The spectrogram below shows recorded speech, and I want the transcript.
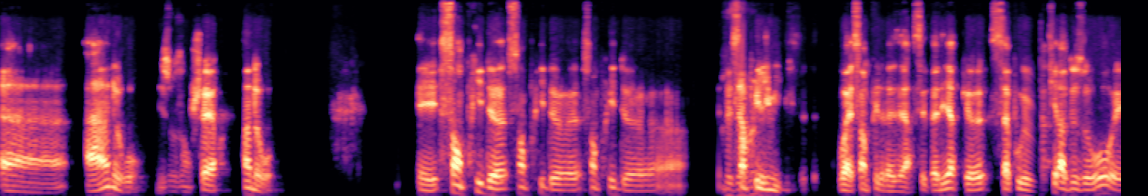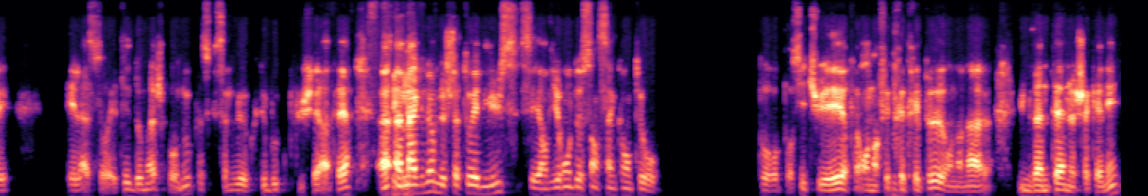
à 1 euro. Ils ont cher 1 euro. Et sans prix de, sans prix de, sans prix de, sans prix limite. Ouais, sans prix de réserve. C'est-à-dire que ça pouvait partir à 2 euros et et là, ça aurait été dommage pour nous parce que ça nous a coûté beaucoup plus cher à faire. Un, magnum de Château Edmus, c'est environ 250 euros. Pour, pour, situer, enfin, on en fait très très peu, on en a une vingtaine chaque année.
